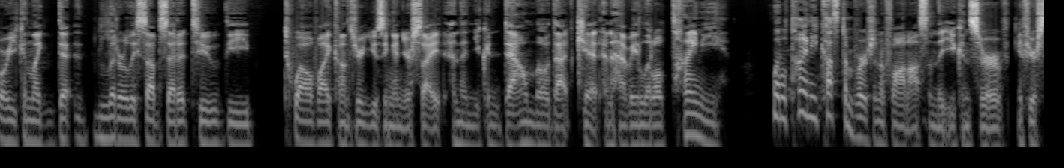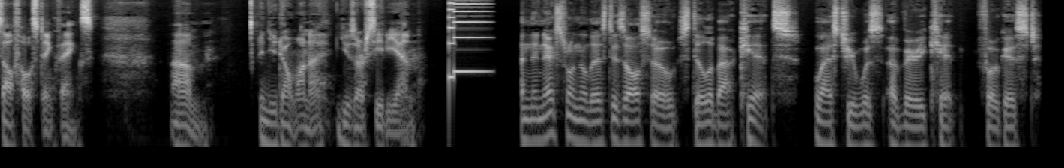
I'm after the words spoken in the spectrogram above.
or you can like de- literally subset it to the 12 icons you're using on your site. And then you can download that kit and have a little tiny, little tiny custom version of Font Awesome that you can serve if you're self hosting things. Um, and you don't want to use our CDN. And the next one on the list is also still about kits. Last year was a very kit focused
